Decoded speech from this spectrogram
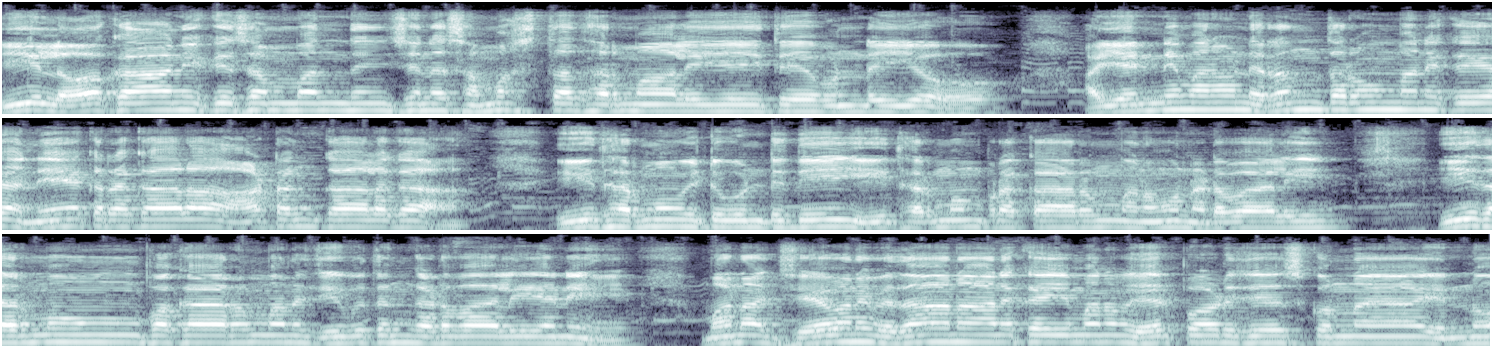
ఈ లోకానికి సంబంధించిన సమస్త ధర్మాలు ఏవైతే ఉండయో అవన్నీ మనం నిరంతరం మనకి అనేక రకాల ఆటంకాలుగా ఈ ధర్మం ఇటువంటిది ఈ ధర్మం ప్రకారం మనము నడవాలి ఈ ధర్మం ప్రకారం మన జీవితం గడవాలి అని మన జీవన విధానానికై మనం ఏర్పాటు చేసుకున్న ఎన్నో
